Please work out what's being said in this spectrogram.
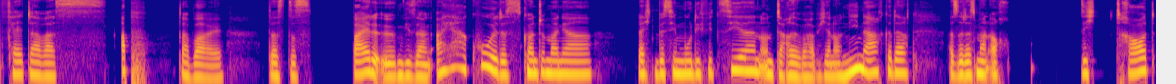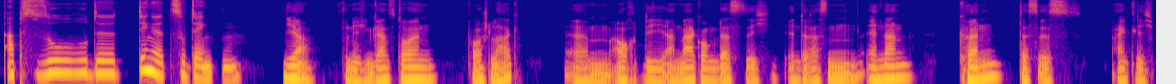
fällt da was ab dabei, dass das beide irgendwie sagen, ah ja, cool, das könnte man ja vielleicht ein bisschen modifizieren und darüber habe ich ja noch nie nachgedacht. Also, dass man auch sich traut, absurde Dinge zu denken. Ja, finde ich einen ganz tollen Vorschlag. Ähm, auch die Anmerkung, dass sich Interessen ändern können, das ist eigentlich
